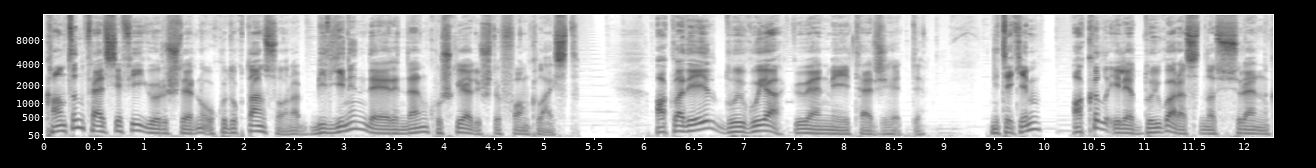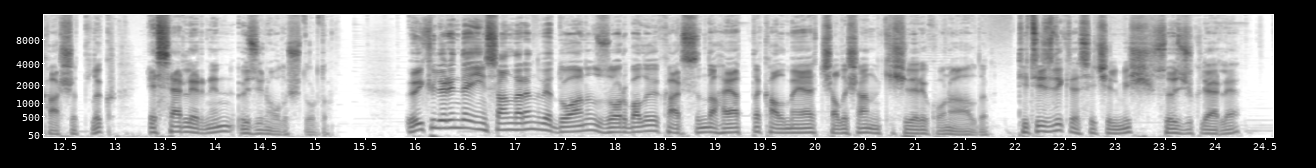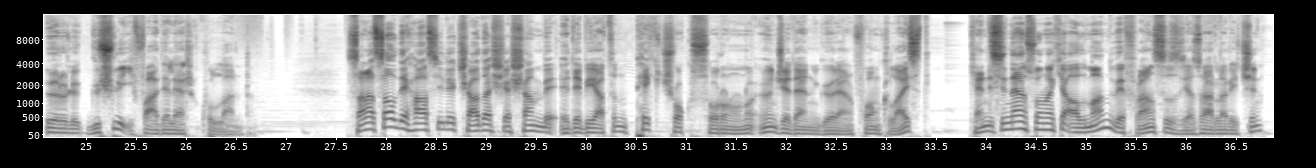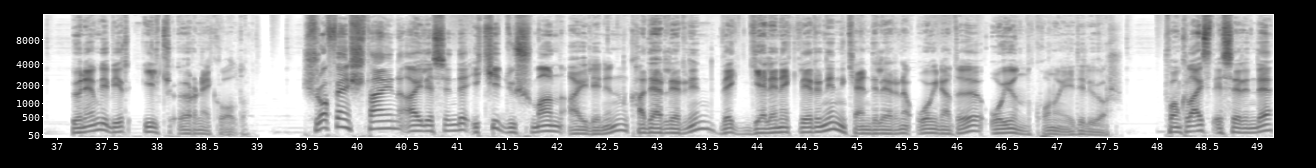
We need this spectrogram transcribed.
Kant'ın felsefi görüşlerini okuduktan sonra bilginin değerinden kuşkuya düştü von Kleist. Akla değil duyguya güvenmeyi tercih etti. Nitekim akıl ile duygu arasında süren karşıtlık eserlerinin özünü oluşturdu. Öykülerinde insanların ve doğanın zorbalığı karşısında hayatta kalmaya çalışan kişileri konu aldı. Titizlikle seçilmiş sözcüklerle örülü güçlü ifadeler kullandı. Sanatsal dehasıyla çağdaş yaşam ve edebiyatın pek çok sorununu önceden gören von Kleist, kendisinden sonraki Alman ve Fransız yazarlar için önemli bir ilk örnek oldu. Schroffenstein ailesinde iki düşman ailenin kaderlerinin ve geleneklerinin kendilerine oynadığı oyun konu ediliyor. Von Kleist eserinde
